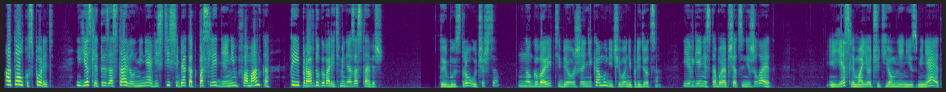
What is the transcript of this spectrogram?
А толку спорить? Если ты заставил меня вести себя как последняя нимфоманка, ты и правду говорить меня заставишь. Ты быстро учишься, но говорить тебе уже никому ничего не придется. Евгений с тобой общаться не желает. И если мое чутье мне не изменяет,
